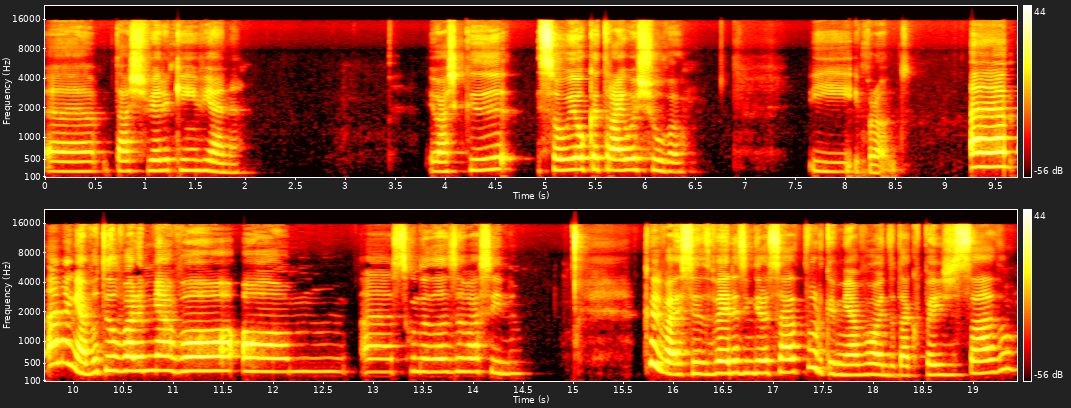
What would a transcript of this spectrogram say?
uh, está a chover aqui em Viana. Eu acho que sou eu que atraio a chuva. E, e pronto. Uh, amanhã vou ter levar a minha avó ao, à segunda dose da vacina. Que vai ser de veras engraçado porque a minha avó ainda está com o pé engessado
